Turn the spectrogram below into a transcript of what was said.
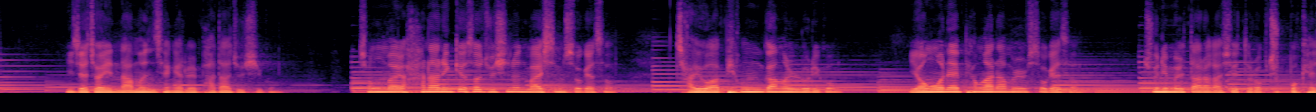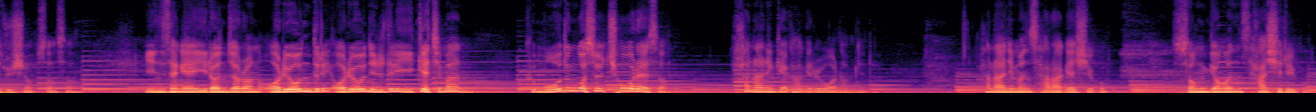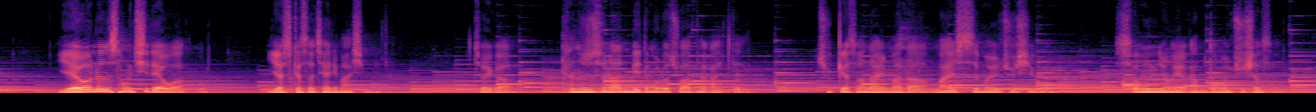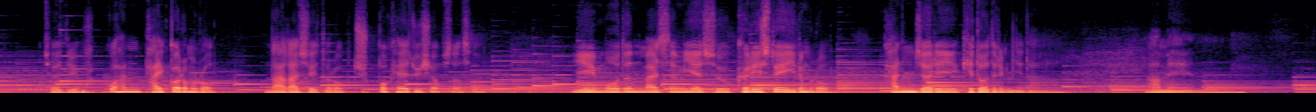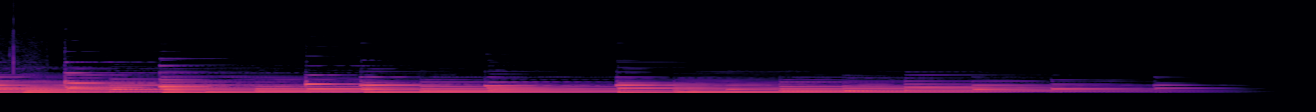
이제 저희 남은 생애를 받아주시고 정말 하나님께서 주시는 말씀 속에서 자유와 평강을 누리고 영혼의 평안함을 속에서 주님을 따라갈 수 있도록 축복해 주시옵소서. 인생에 이런저런 어려운들이 어려운 일들이 있겠지만 그 모든 것을 초월해서 하나님께 가기를 원합니다. 하나님은 살아계시고 성경은 사실이고 예언은 성취되어 왔고 예수께서 재림하십니다. 저희가 단순한 믿음으로 주 앞에 갈 때 주께서 날마다 말씀을 주시고 성령의 감동을 주셔서 저희들이 확고한 발걸음으로 나아갈 수 있도록 축복해 주시옵소서. 이 모든 말씀 예수 그리스도의 이름으로 간절히 기도드립니다. 아멘.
